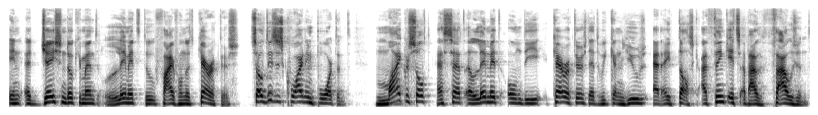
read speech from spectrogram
in a JSON document limit to 500 characters. So this is quite important. Microsoft has set a limit on the characters that we can use at a task. I think it's about 1000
